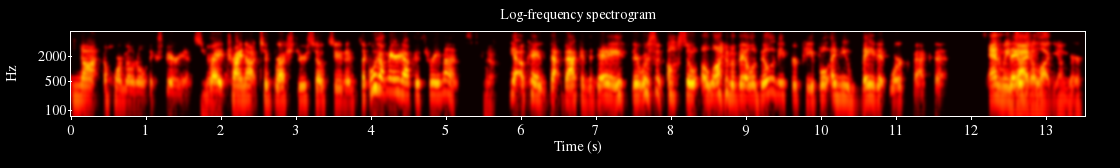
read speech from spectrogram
not a hormonal experience Yeah. right try not to brush through so soon and it's like we got married after three months Yeah. yeah okay that back in the day there wasn't also a lot of availability for people and you made it work back then and we They- died a lot younger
